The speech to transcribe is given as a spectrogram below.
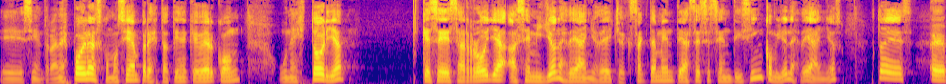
Eh, sin entrar en spoilers, como siempre, esto tiene que ver con una historia que se desarrolla hace millones de años, de hecho, exactamente hace 65 millones de años. Entonces, Eh,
